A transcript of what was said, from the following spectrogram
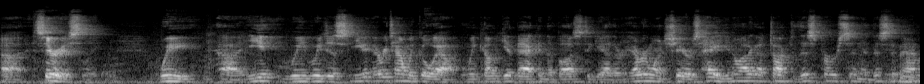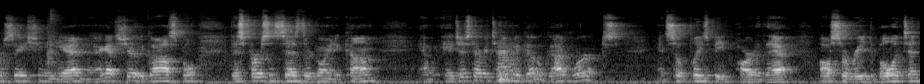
Uh, seriously, we, uh, we, we just, every time we go out, when we come get back in the bus together, everyone shares, hey, you know what, I got to talk to this person, and this is the Amen. conversation we had, and I got to share the gospel. This person says they're going to come. And, and just every time we go, God works. And so please be part of that. Also, read the bulletin.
